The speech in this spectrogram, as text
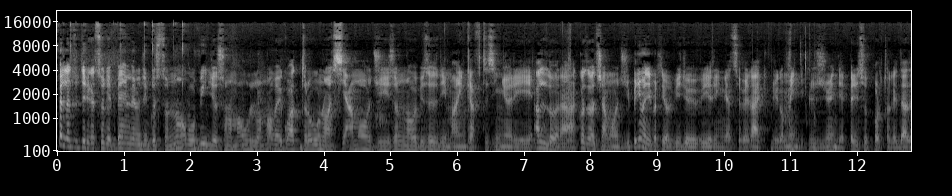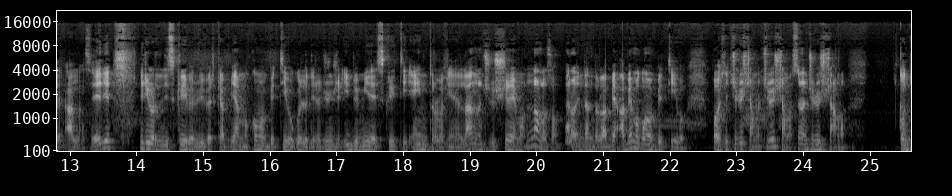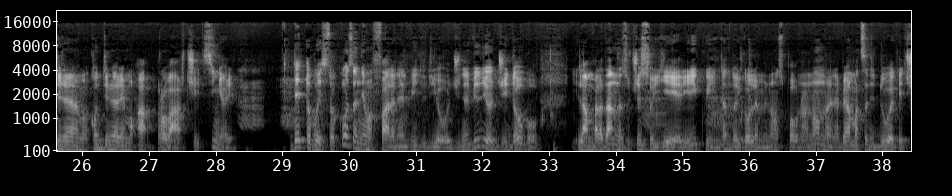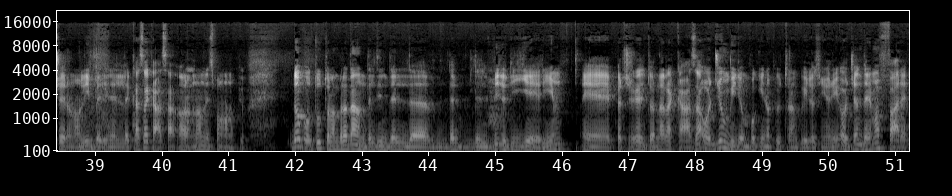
Bella a tutti ragazzi e benvenuti in questo nuovo video, sono Maullo941 e siamo oggi su un nuovo episodio di Minecraft signori. Allora, cosa facciamo oggi? Prima di partire il video io vi ringrazio per i like, per i commenti, per i suggerimenti e per il supporto che date alla serie. Vi ricordo di iscrivervi perché abbiamo come obiettivo quello di raggiungere i 2000 iscritti entro la fine dell'anno. Ci riusciremo? Non lo so, però intanto abbiamo come obiettivo. Poi se ci riusciamo ci riusciamo, se non ci riusciamo continueremo, continueremo a provarci. Signori Detto questo, cosa andiamo a fare nel video di oggi? Nel video di oggi, dopo l'Ambradan successo ieri, qui intanto i golem non spawnano, noi ne abbiamo ammazzati due che c'erano liberi nel casa casa, ora non ne spawnano più. Dopo tutto l'Ambradan del, del, del, del, video di ieri, eh, per cercare di tornare a casa, oggi è un video un pochino più tranquillo, signori. Oggi andremo a fare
